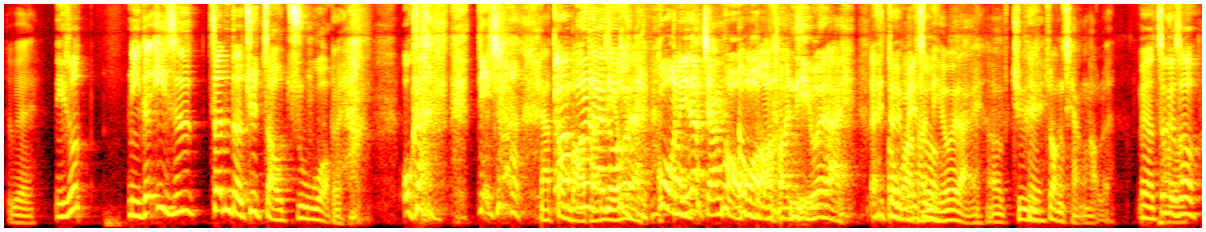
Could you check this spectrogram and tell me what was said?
对不对？你说你的意思是真的去找猪哦？对啊。我看，等一下，刚不是来说过年要讲好话吗？团体会来，哎，对，没错，团体会来，呃，去撞墙好了。没有，这个时候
